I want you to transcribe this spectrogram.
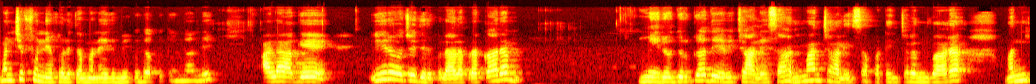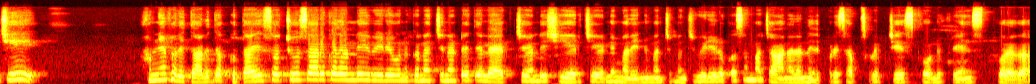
మంచి పుణ్య ఫలితం అనేది మీకు దక్కుతుందండి. అలాగే ఈరోజు దినఫలాల ప్రకారం మీరు దుర్గాదేవి చాలీసా హనుమాన్ చాలీసా పఠించడం ద్వారా మంచి పుణ్య ఫలితాలు దక్కుతాయి. సో చూసారు కదండి ఈ వీడియో కనుక నచ్చినట్టయితే లైక్ చేయండి షేర్ చేయండి. మరిన్ని మంచి మంచి వీడియోల కోసం మా ఛానల్ అనేది ఇప్పుడే సబ్స్క్రైబ్ చేసుకోండి ఫ్రెండ్స్ త్వరగా.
